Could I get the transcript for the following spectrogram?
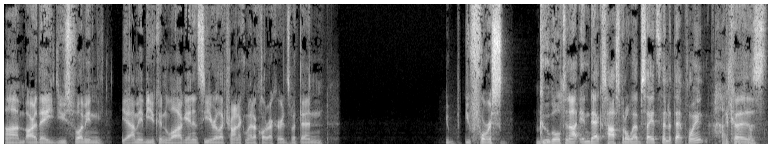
Um, are they useful? I mean, yeah, maybe you can log in and see your electronic medical records, but then you you force Google to not index hospital websites. Then at that point, because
